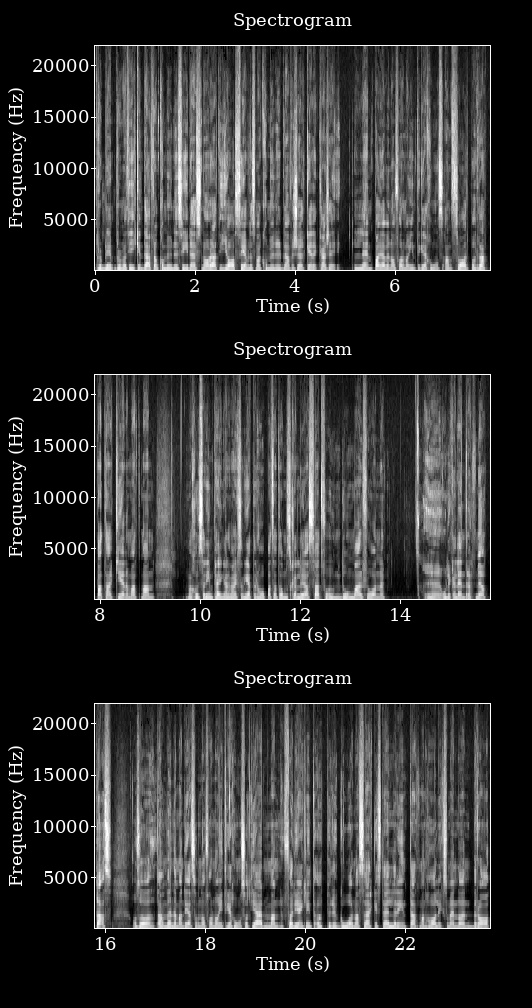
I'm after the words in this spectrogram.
Problem, problematiken där från kommunens sida är snarare att jag ser väl som att kommuner ibland försöker kanske lämpa över någon form av integrationsansvar på Rapattack genom att man, man skjutsar in pengar i verksamheten och hoppas att de ska lösa att få ungdomar från eh, olika länder att mötas. Och så använder man det som någon form av integrationsåtgärd, men man följer egentligen inte upp hur det går. Man säkerställer inte att man har liksom ändå en bra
